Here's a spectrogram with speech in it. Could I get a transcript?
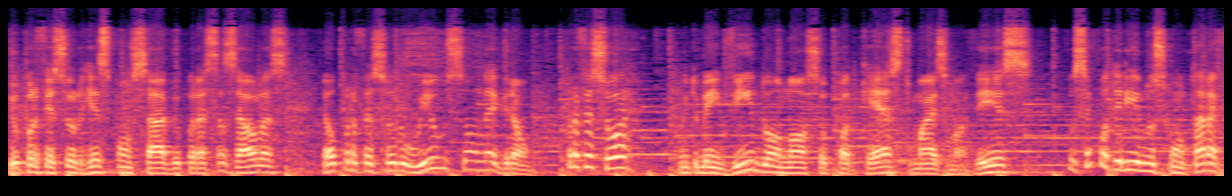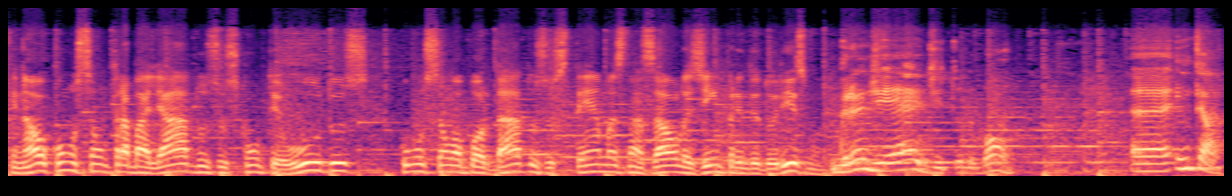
E o professor responsável por essas aulas é o professor Wilson Negrão. Professor, muito bem-vindo ao nosso podcast mais uma vez. Você poderia nos contar, afinal, como são trabalhados os conteúdos, como são abordados os temas nas aulas de empreendedorismo? Grande Ed, tudo bom? Uh, então,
